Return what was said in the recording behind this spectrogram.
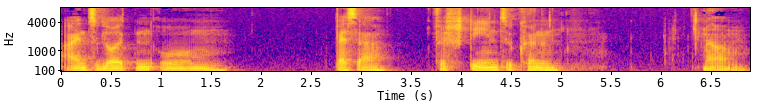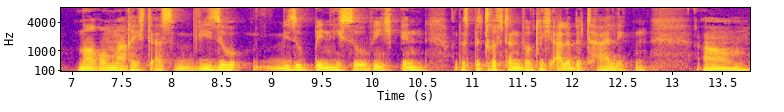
einzuläuten, um besser verstehen zu können, ähm, warum mache ich das, wieso, wieso bin ich so, wie ich bin. Und das betrifft dann wirklich alle Beteiligten. Ähm,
